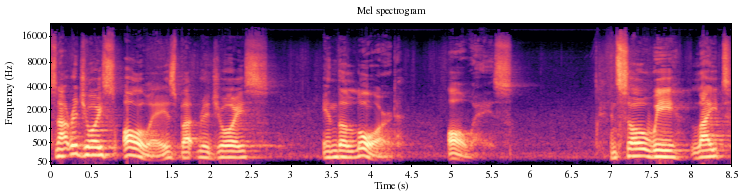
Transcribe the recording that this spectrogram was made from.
It's not rejoice always, but rejoice in the Lord always. And so we light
